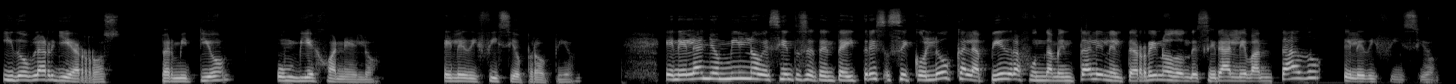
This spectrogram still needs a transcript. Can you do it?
y doblar hierros permitió un viejo anhelo, el edificio propio. En el año 1973 se coloca la piedra fundamental en el terreno donde será levantado el edificio.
